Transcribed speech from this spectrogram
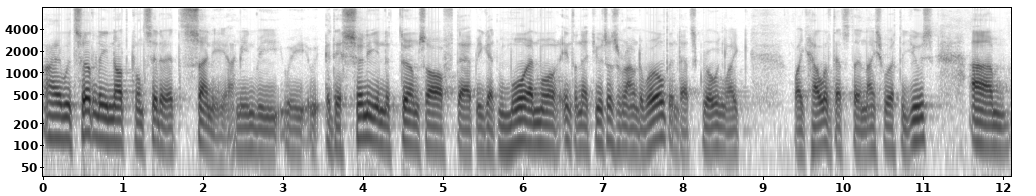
I would certainly not consider it sunny. I mean, we, we, it is sunny in the terms of that we get more and more internet users around the world, and that's growing like, like hell, if that's the nice word to use. Um,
